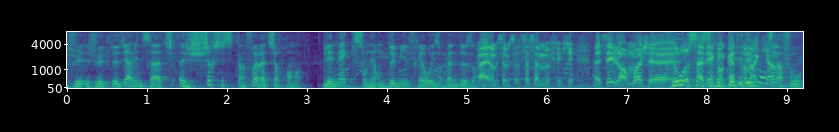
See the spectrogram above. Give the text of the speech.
je, vais, je vais te le dire, Vin, ça, je suis sûr que cette info, elle va te surprendre. Les mecs qui sont nés en 2000, frérot, ils ont 22 ans. Ouais, non, mais ça, ça, ça, me fait fier. Bah, tu sais, genre, moi, je, Frérot, ça, ça savais fait qu'en péter des plombs, cette 95. info.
